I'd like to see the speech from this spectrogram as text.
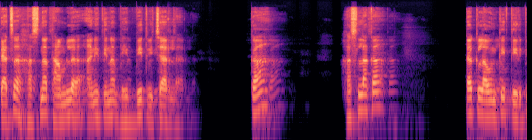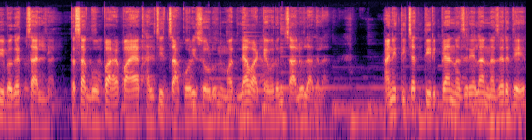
त्याचं हसणं थांबलं आणि तिनं भीतभीत विचारलं. का? हसला का? टक लावून ती तिरपी बघत चालली. तसा गोपाळ पायाखालची चाकोरी सोडून मधल्या वाटेवरून चालू लागला. आणि तिच्या तिरप्या नजरेला नजर देत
